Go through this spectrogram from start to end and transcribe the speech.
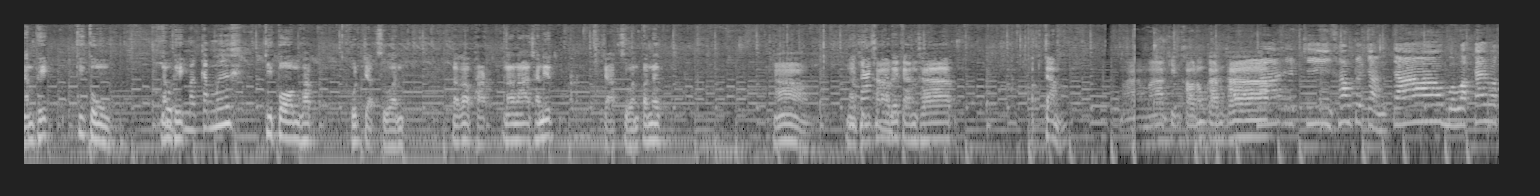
น้ำพริกกี้กุงน้ำพริกมากับมือกี้โปมครับขุดจากสวน แล้วก็ผักนานาชนิดจากสวนปะนึกอ้าวมากินข้าวด้วยกันครับปักจ้ำมามากินข้าวน้ำกันครัมาบ เอฟซีเข้าด้วยกันเจ้าบอกว่าใกล้ว่า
